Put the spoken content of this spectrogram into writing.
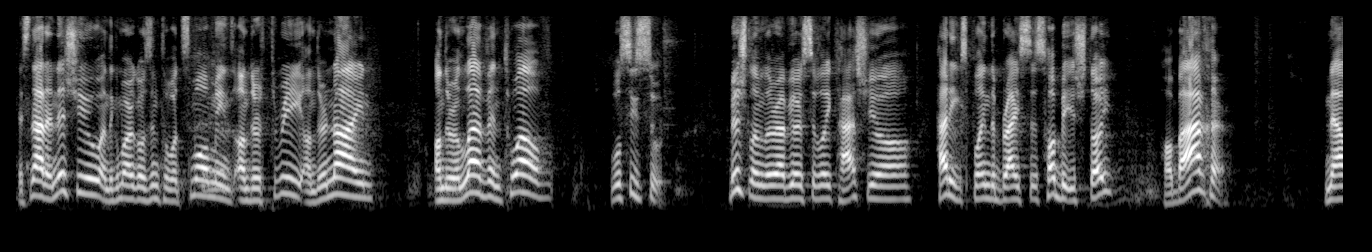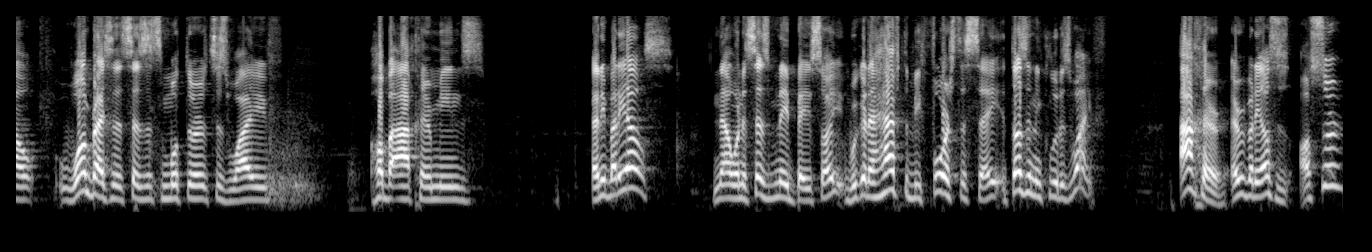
it's not an issue, and the Gemara goes into what small means under three, under nine, under 11, 12. We'll see soon. Bishlam the Rav Yosef Kashya. How do you explain the Bryces? Hobi ishtoi, hoba acher. Now, one Bryce that says it's mutter, it's his wife. Hoba acher means anybody else. Now, when it says bnei beisoy, we're going to have to be forced to say it doesn't include his wife. Acher, everybody else is usher,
